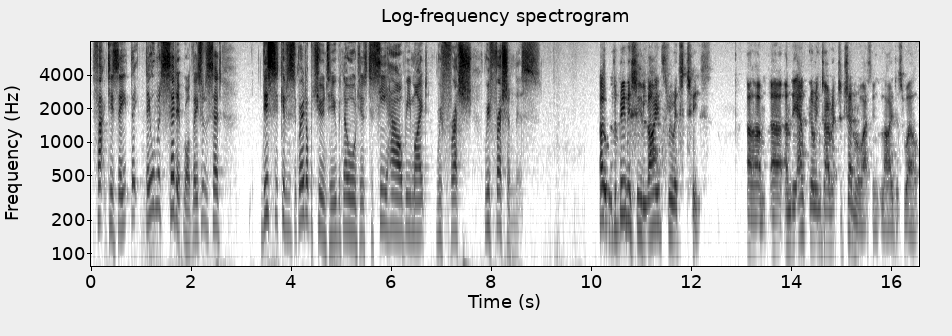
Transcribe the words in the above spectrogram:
fact is they, they, they almost said it, Rod. They sort of said, this gives us a great opportunity with no audience to see how we might refresh refreshen this. Oh, the BBC lied through its teeth. Um, uh, and the outgoing Director General, I think, lied as well.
